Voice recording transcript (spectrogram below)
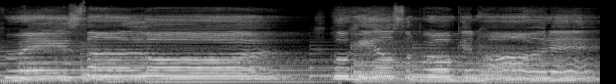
Praise the Lord who heals the brokenhearted.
